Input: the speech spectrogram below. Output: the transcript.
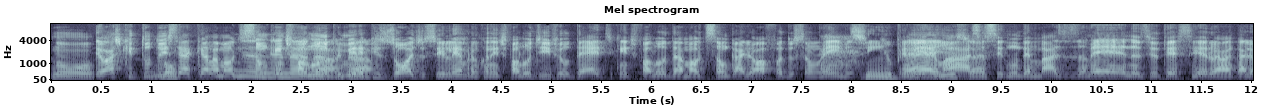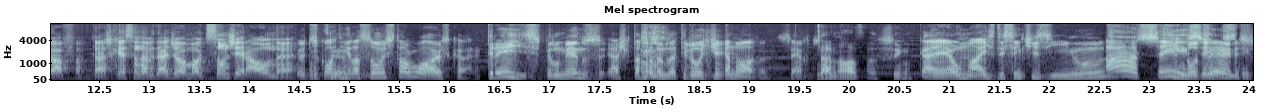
não Eu acho que tudo Não- isso é aquela maldição Não, que a gente não, falou não, no primeiro não. episódio, vocês lembram? Quando a gente falou de Evil Dead, que a gente falou da maldição galhofa do Sam Raimi? Sim. Que o primeiro É é, isso, massa, é. o segundo é mais ou menos, e o terceiro é uma galhofa. Então acho que essa, na verdade, é uma maldição geral, né? Eu discordo ser. em relação ao Star Wars, cara. Três, pelo menos, acho que tá falando da trilogia nova, certo? Da nova, sim. Cara, é o mais decentezinho. Ah, sim, De todos sim, eles. sim.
